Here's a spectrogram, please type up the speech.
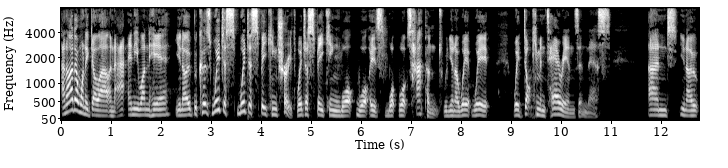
And I don't want to go out and at anyone here, you know, because we're just we're just speaking truth. We're just speaking what what is what what's happened. You know, we're we're we're documentarians in this, and you know,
